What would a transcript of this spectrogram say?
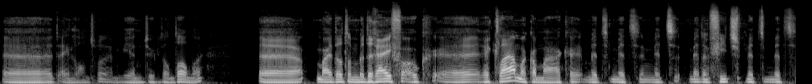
Eh, het ene land meer natuurlijk dan het andere. Eh, maar dat een bedrijf ook eh, reclame kan maken met, met, met, met een fiets, met, met,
